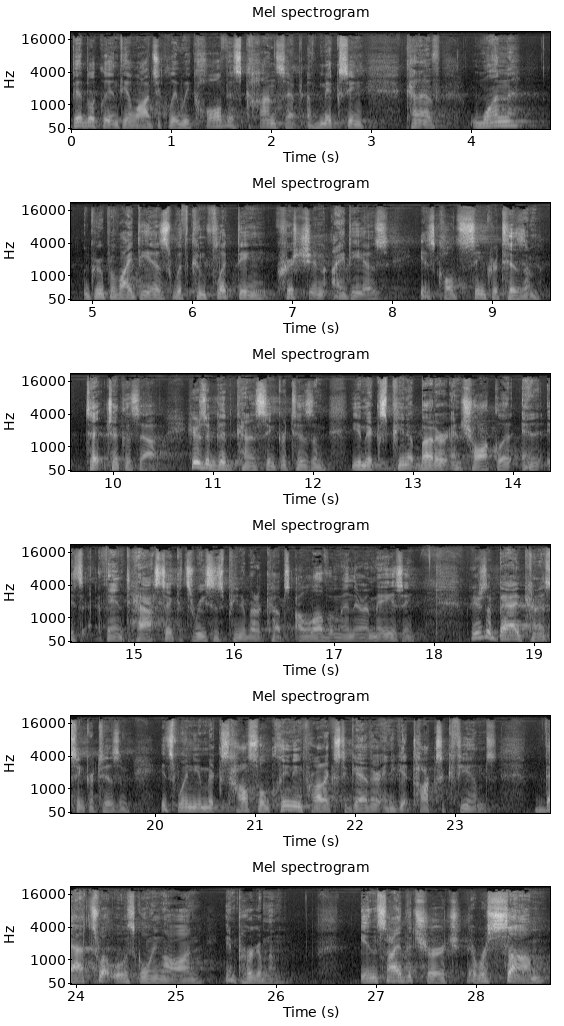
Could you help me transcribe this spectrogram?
biblically and theologically, we call this concept of mixing kind of one group of ideas with conflicting Christian ideas is called syncretism. check this out. Here's a good kind of syncretism. You mix peanut butter and chocolate, and it's fantastic. It's Reese's peanut butter cups. I love them, and they're amazing. But here's a bad kind of syncretism. It's when you mix household cleaning products together and you get toxic fumes. That's what was going on in Pergamum. Inside the church, there were some,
